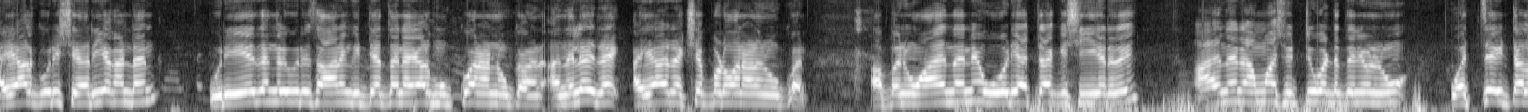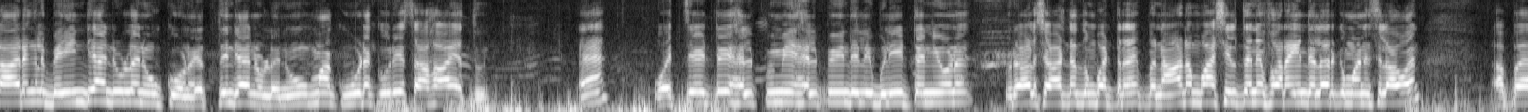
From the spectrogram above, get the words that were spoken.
അയാൾക്ക് ഒരു ചെറിയ കണ്ടൻ ഒരു ഏതെങ്കിലും ഒരു സാധനം കിട്ടിയാൽ തന്നെ അയാൾ മുക്കുവാനാണ് നോക്കാൻ അന്നേരം അയാൾ രക്ഷപ്പെടുവാനാണ് നോക്കുവാൻ. അപ്പം ആദ്യം തന്നെ ഓടി അറ്റാക്ക് ചെയ്യരുത്. ആദ്യം തന്നെ അമ്മ ചുറ്റുവട്ടത്തിന് ഒച്ച ഇട്ടാൽ ആരെങ്കിലും ബെയിന്റെ ആന്റെ ഉള്ള നോക്കുവാണ്? നൂമ്മ കൂടെ കൂടി സഹായത്തു ഏഹ് ഒച്ചയിട്ട് ഹെൽപ്പ് മീ ഹെൽപ്പ് മീന്റെ വിളിയിട്ട് തന്നെയാണ് ഒരാൾ ഷാട്ടത്തും പറ്റണേ ഇപ്പം നാടൻ ഭാഷയിൽ തന്നെ പറയുന്നുണ്ട് എല്ലാവർക്കും മനസ്സിലാവാൻ. അപ്പോൾ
